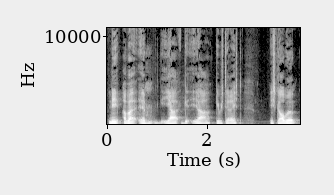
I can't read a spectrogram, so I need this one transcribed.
Nee, aber ähm, ja, ja, gebe ich dir recht. Ich glaube,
